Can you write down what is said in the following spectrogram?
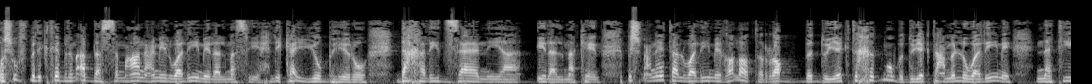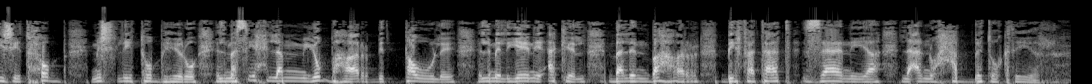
وشوف بالكتاب المقدس سمعان عمل وليمة للمسيح لكي يبهروا دخلت زانية إلى المكان. مش معناتها الوليمة غلط. الرب بده إياك تخدمه. بده إياك تعمل له وليمة نتيجة حب مش لتبهره. المسيح لم يبهر بالطاولة المليانة أكل بل انبهر بفتاة زانية لأنه حبته كثير.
